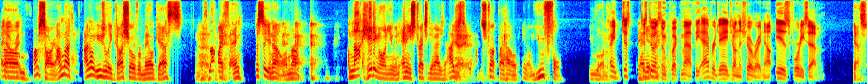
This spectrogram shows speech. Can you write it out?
I know, right? Um, I'm sorry. I'm not. I don't usually gush over male guests. No, It's that's not my thing. Just so you know, I'm not. I'm not hitting on you in any stretch of the imagination. I Yeah, just yeah. am struck by how you know youthful you look. Mm. I mean, just Yeah. just doing some quick math. The average age on the show right now is 47. Yes,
